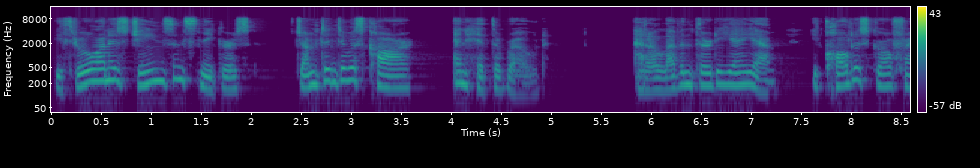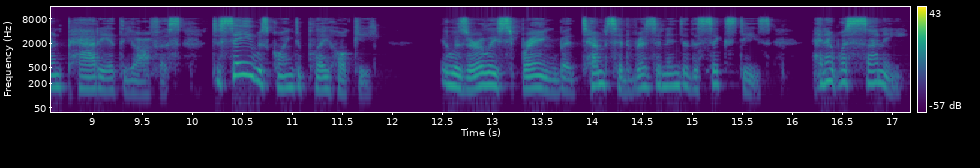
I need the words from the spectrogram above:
he threw on his jeans and sneakers, jumped into his car, and hit the road. At 11:30 a.m., he called his girlfriend Patty at the office to say he was going to play hooky. It was early spring, but temps had risen into the 60s, and it was sunny.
